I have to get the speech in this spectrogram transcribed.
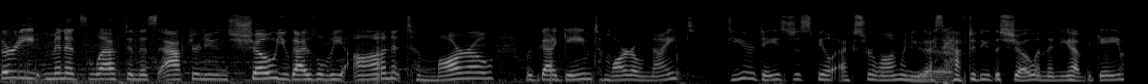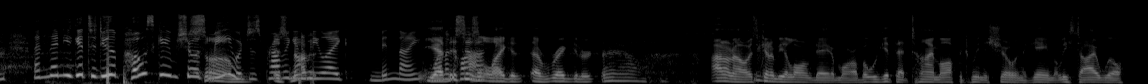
30 minutes left in this afternoon's show. You guys will be on tomorrow. We've got a game tomorrow night. Do your days just feel extra long when you guys have to do the show and then you have the game? And then you get to do the post game show with me, which is probably going to be like midnight, Yeah, 1 this o'clock. isn't like a, a regular. Well, I don't know. It's going to be a long day tomorrow, but we get that time off between the show and the game. At least I will.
